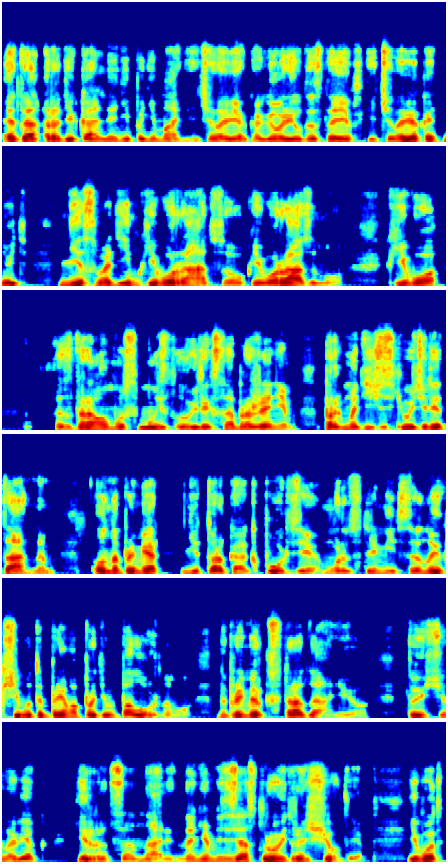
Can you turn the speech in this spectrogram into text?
Это радикальное непонимание человека, говорил Достоевский. Человек отнюдь не сводим к его рацию, к его разуму, к его здравому смыслу или к соображениям прагматически утилитарным. Он, например, не только к пользе может стремиться, но и к чему-то прямо противоположному, например, к страданию. То есть человек иррационален, на нем нельзя строить расчеты. И вот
